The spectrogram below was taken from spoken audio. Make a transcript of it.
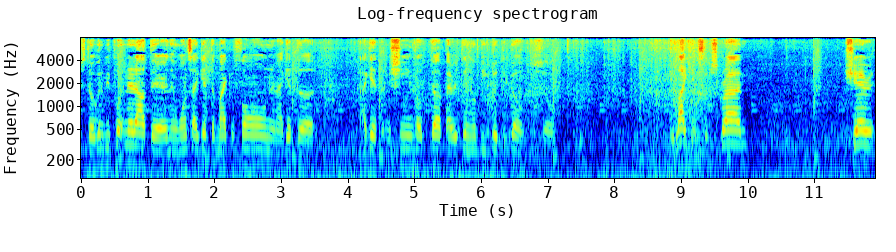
still gonna be putting it out there. And then once I get the microphone and I get the I get the machine hooked up, everything will be good to go. So if you like it, subscribe, share it,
